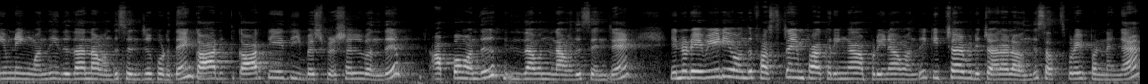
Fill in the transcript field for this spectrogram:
ஈவினிங் வந்து இதுதான் நான் வந்து செஞ்சு கொடுத்தேன். கார் கார்த்திகை தீப ஸ்பெஷல் வந்து அப்போ வந்து இதுதான் வந்து நான் வந்து செஞ்சேன். என்னுடைய வீடியோ வந்து ஃபஸ்ட் டைம் பார்க்குறீங்க அப்படின்னா வந்து கிச்சா வீடு சேனலை வந்து சப்ஸ்கிரைப் பண்ணுங்கள்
